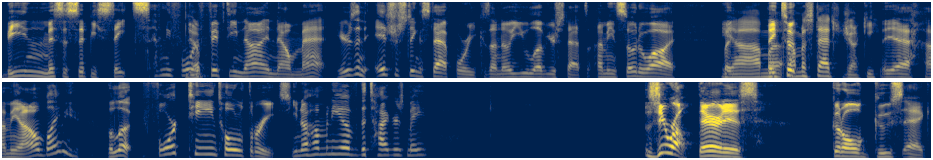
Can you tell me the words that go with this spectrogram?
beating Mississippi State 74 Yep. to 59. Now, Matt, here's an interesting stat for you because I know you love your stats. I mean, so do I. But yeah, I'm they a, took, I'm a stats junkie. yeah, I mean, I don't blame you. But look, 14 total threes. You know how many of the Tigers made? Zero. There it is. Good old goose egg.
